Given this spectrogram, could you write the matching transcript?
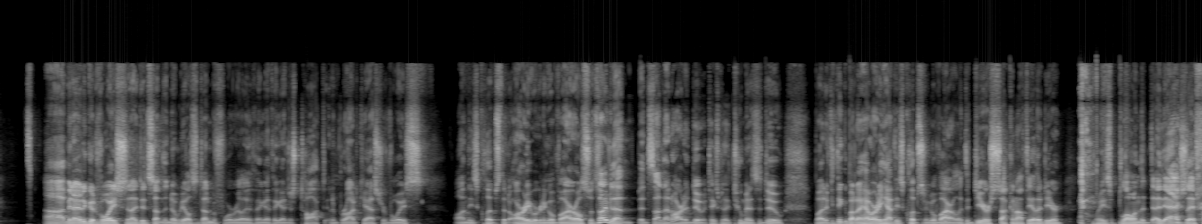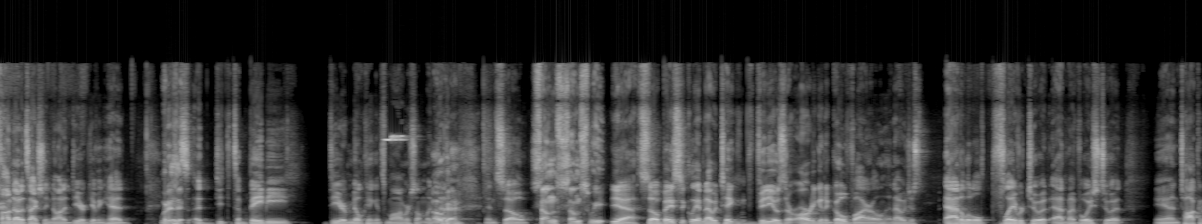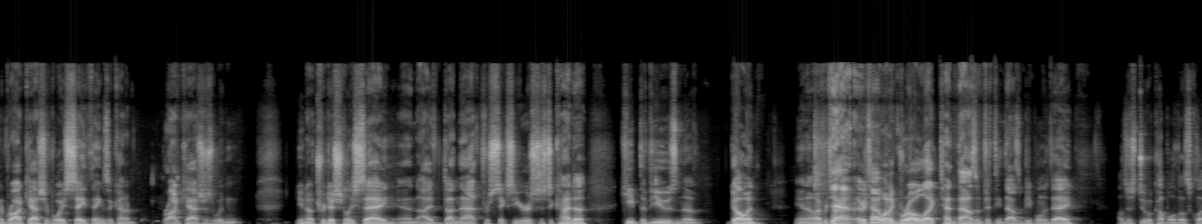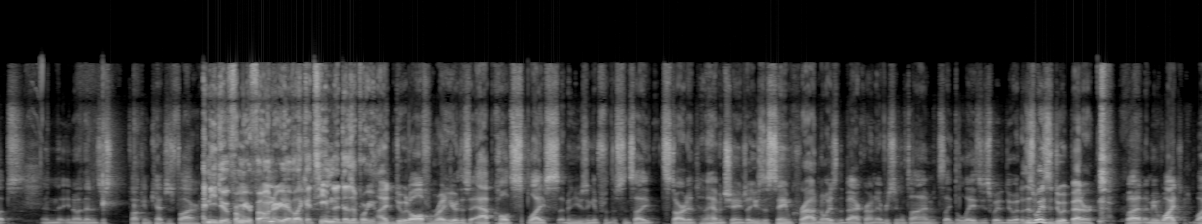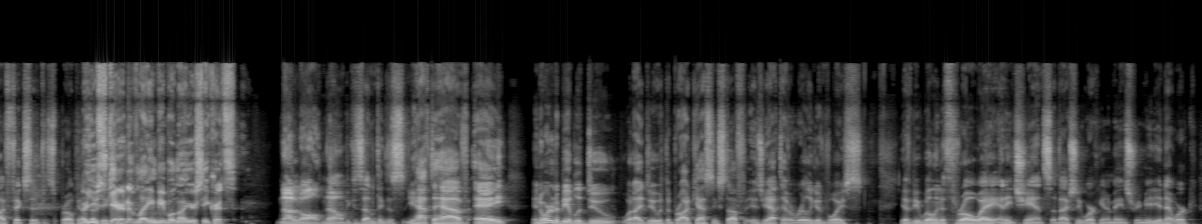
Uh, I mean, I had a good voice, and I did something that nobody else had done before. Really, I think. I think I just talked in a broadcaster voice on these clips that already were going to go viral. So it's not even that. It's not that hard to do. It takes me like two minutes to do. But if you think about it, I have already have these clips that go viral, like the deer sucking off the other deer when he's blowing the. Actually, I found out it's actually not a deer giving head. What is it's it? A, it's a baby deer milking its mom or something like Okay. that. And so Sounds sounds sweet. yeah. So basically, I mean, I would take videos that are already going to go viral, and I would just add a little flavor to it, add my voice to it, and talk in a broadcaster voice, say things that kind of broadcasters wouldn't, you know, traditionally say. And I've done that for six years just to kind of keep the views and the going. You know, every time Yeah. every time I want to grow like 10,000, 15,000 people in a day, I'll just do a couple of those clips, and you know, and then it just fucking catches fire. And you do it from your phone, or you have like a team that does it for you? I do it all from right here. There's an app called Splice. I've been using it for the, since I started, and I haven't changed. I use the same crowd noise in the background every single time. It's like the laziest way to do it. There's ways to do it better, but I mean, why why fix it if it's broken? Are Is you scared of letting people know your secrets? Not at all. No, because I don't think this. You have to have a in order to be able to do what I do with the broadcasting stuff. Is you have to have a really good voice. You have to be willing to throw away any chance of actually working in a mainstream media network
